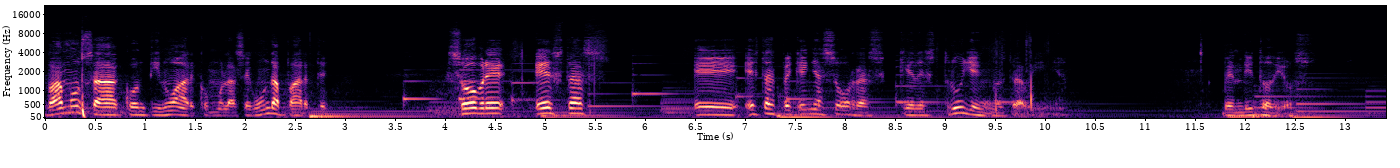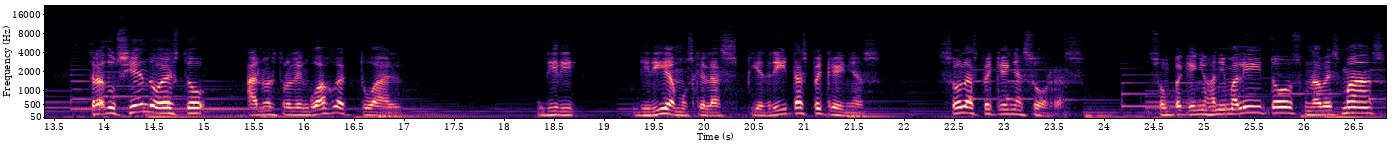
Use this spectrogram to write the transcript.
vamos a continuar como la segunda parte sobre estas, eh, estas pequeñas zorras que destruyen nuestra viña. Bendito Dios. Traduciendo esto a nuestro lenguaje actual, diríamos que las piedritas pequeñas son las pequeñas zorras. Son pequeños animalitos, una vez más,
